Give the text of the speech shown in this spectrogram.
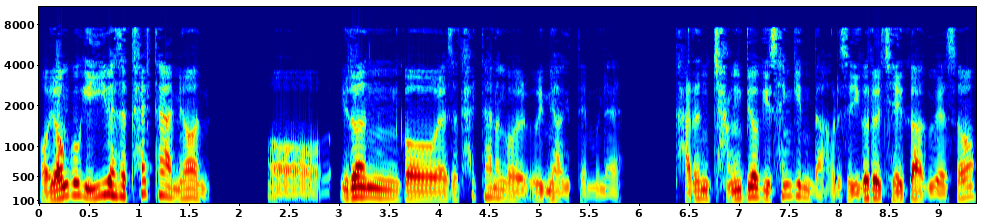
어, 영국이 EU에서 탈퇴하면 어, 이런 거에서 탈퇴하는 걸 의미하기 때문에 다른 장벽이 생긴다. 그래서 이거를 제거하기 위해서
